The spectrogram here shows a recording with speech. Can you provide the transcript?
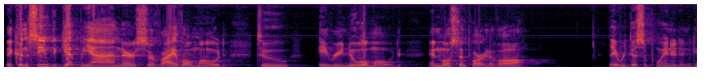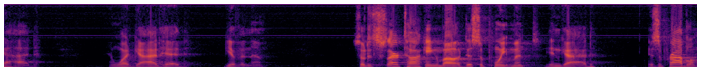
They couldn't seem to get beyond their survival mode to a renewal mode. And most important of all, they were disappointed in God and what God had given them. So to start talking about disappointment in God is a problem.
